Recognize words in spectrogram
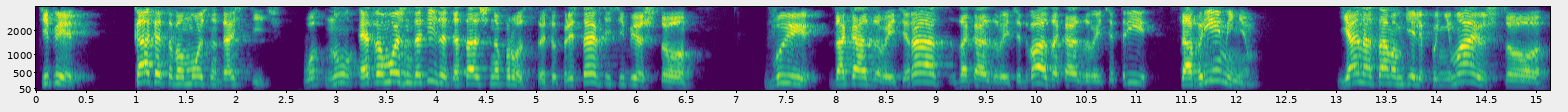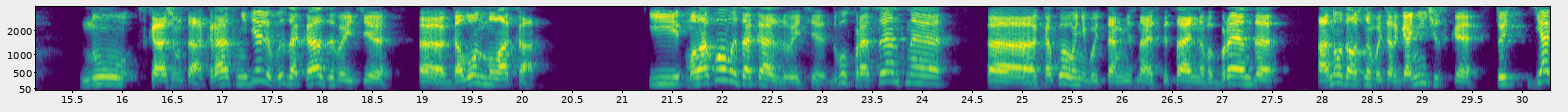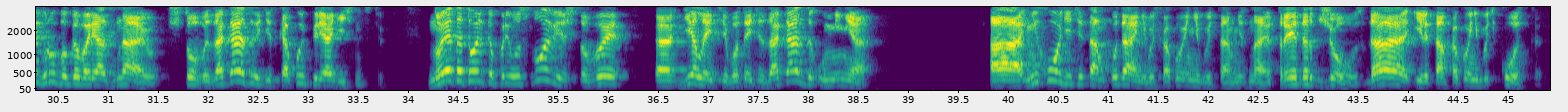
Теперь, как этого можно достичь? Вот, ну, этого можно достичь достаточно просто. То есть вот представьте себе, что вы заказываете раз, заказываете два, заказываете три. Со временем я на самом деле понимаю, что, ну, скажем так, раз в неделю вы заказываете э, галлон молока. И молоко вы заказываете двухпроцентное, э, какого-нибудь там, не знаю, специального бренда, оно должно быть органическое. То есть я, грубо говоря, знаю, что вы заказываете с какой периодичностью. Но это только при условии, что вы Э, делаете вот эти заказы у меня, а не ходите там куда-нибудь, в какой-нибудь там, не знаю, Trader Joe's, да, или там в какой-нибудь Костко,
